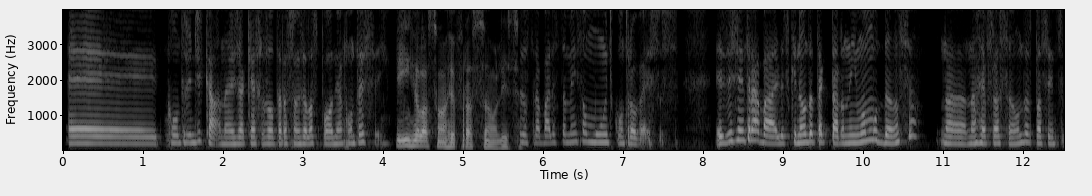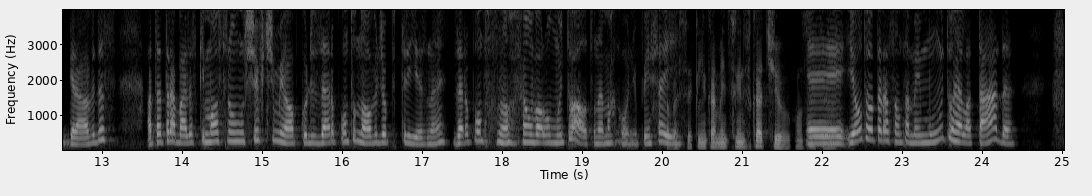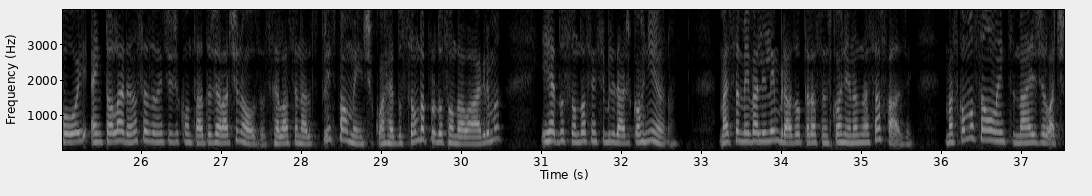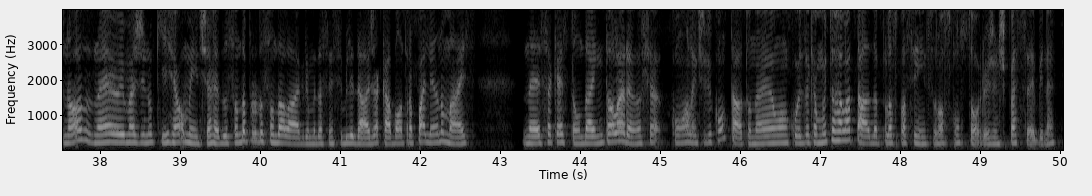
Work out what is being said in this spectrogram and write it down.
é, contraindicar, né? Já que essas alterações elas podem acontecer. E em relação à refração, Lícia? Os trabalhos também são muito controversos. Existem trabalhos que não detectaram nenhuma mudança na, na, refração das pacientes grávidas, até trabalhos que mostram um shift miópico de 0,9 dioptrias, né? 0,9 é um valor muito alto, né, Marconi? Pensa aí. Vai ser clinicamente significativo, com certeza. É, e outra alteração também muito relatada foi a intolerância às lentes de contato gelatinosas, relacionadas principalmente com a redução da produção da lágrima e redução da sensibilidade corneana. Mas também vale lembrar as alterações corneanas nessa fase. Mas como são lentes mais gelatinosas, né, eu imagino que realmente a redução da produção da lágrima e da sensibilidade acabam atrapalhando mais nessa questão da intolerância com a lente de contato, né? É uma coisa que é muito relatada pelas pacientes no nosso consultório, a gente percebe, né?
